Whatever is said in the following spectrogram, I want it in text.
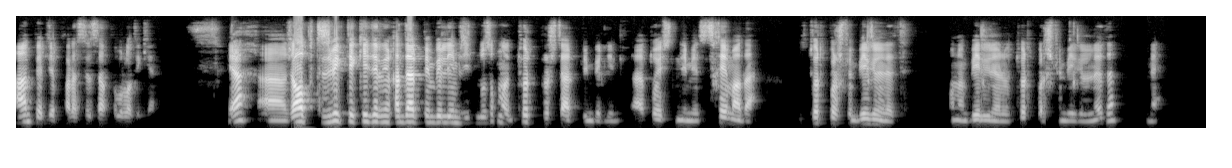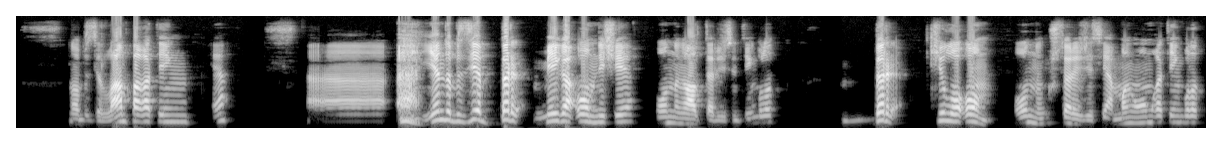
ампер деп қарастырсақ болады екен. Иә жалпы тізбекте кедергіні қандай әріппен белгілейміз дейтін болсақ мына төрт бұрышты әріппен белгілейміз. То есть неме схемада төрт бұрышпен белгіленеді. Оның белгіленуі төрт бұрышпен белгіленеді. Міне. Мынау бізде лампаға тең иә. Енді бізде бір мега ом неше? Онның алты дәрежесіне тең болады. Бір кило ом онның үш дәрежесі иә мың омға тең болады.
